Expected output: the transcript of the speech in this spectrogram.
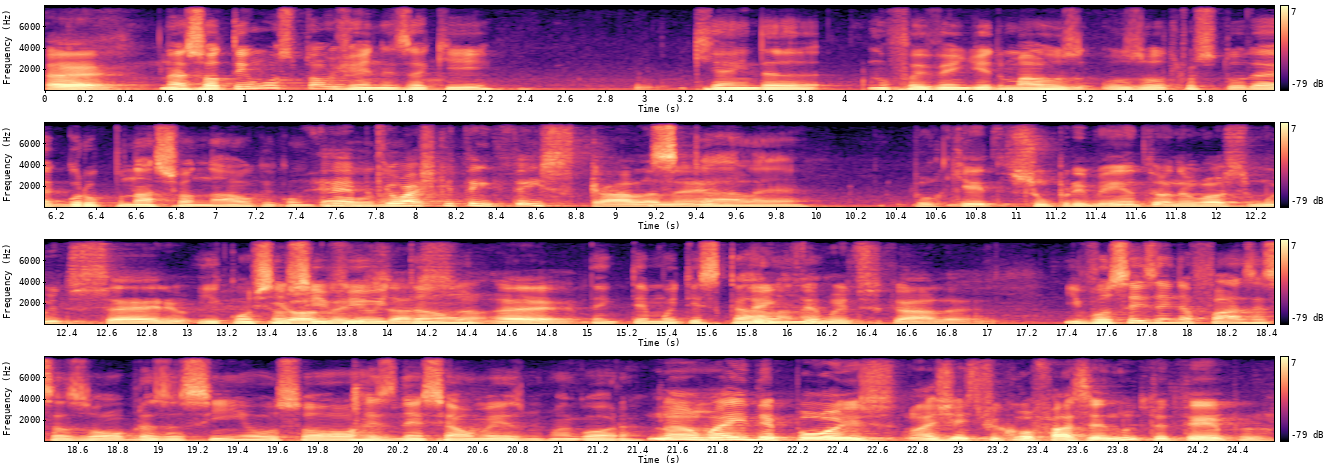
É, Né? Só tem um hospital Gênesis aqui, que ainda não foi vendido, mas os, os outros tudo é grupo nacional que comprou. é porque né? eu acho que tem que ter escala, né? Escala, é. Porque suprimento é um negócio muito sério. E construção civil, então, É, tem que ter muita escala, tem que né? ter muita escala. É. E vocês ainda fazem essas obras assim, ou só residencial mesmo agora? Não, aí depois a gente ficou fazendo muito tempo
